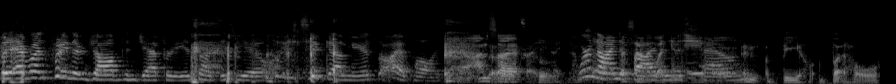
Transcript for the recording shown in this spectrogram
But everyone's putting their jobs in jeopardy. It's not just you to come here, so I apologize. No, I'm No, sorry I, cool. I'm We're sorry nine to five like in this a-hole town. And a bee butthole.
